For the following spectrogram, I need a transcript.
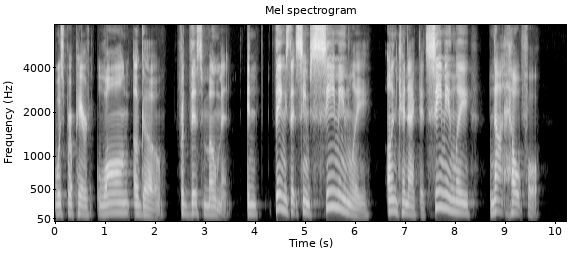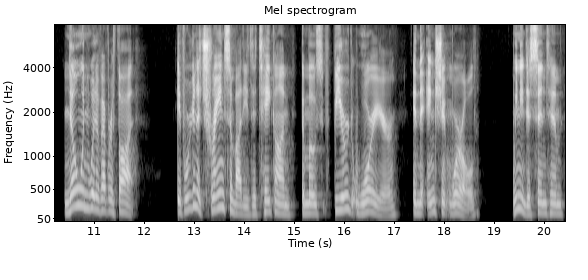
was prepared long ago for this moment in things that seem seemingly unconnected, seemingly not helpful. No one would have ever thought if we're going to train somebody to take on the most feared warrior in the ancient world, we need to send him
